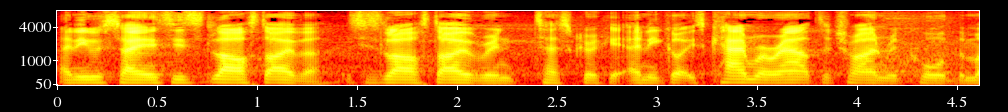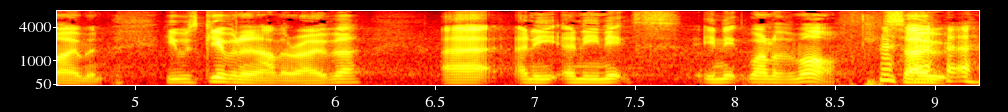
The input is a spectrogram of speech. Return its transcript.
And he was saying it's his last over. It's his last over in Test cricket, and he got his camera out to try and record the moment. He was given another over. Uh, and he and he nicked he nicked one of them off. So.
